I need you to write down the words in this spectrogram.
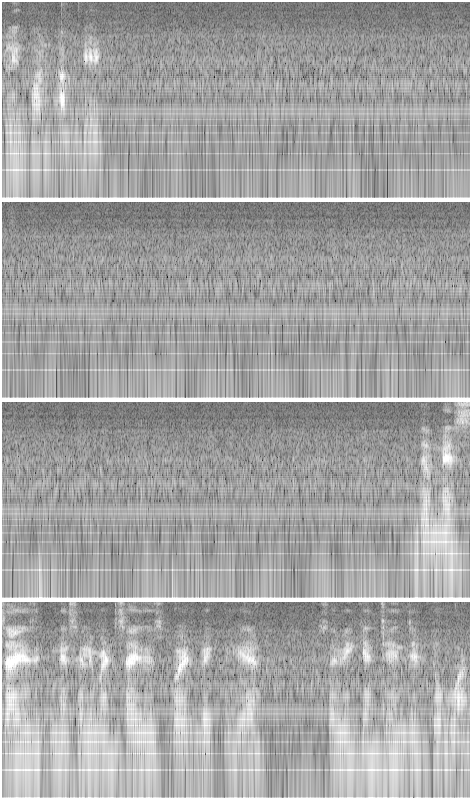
click on update. The mesh size mesh element size is quite big here so we can change it to 1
